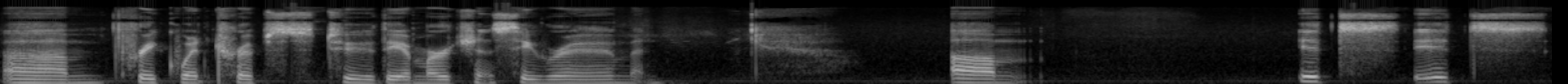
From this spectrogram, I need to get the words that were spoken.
um, frequent trips to the emergency room, and um, it's it's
